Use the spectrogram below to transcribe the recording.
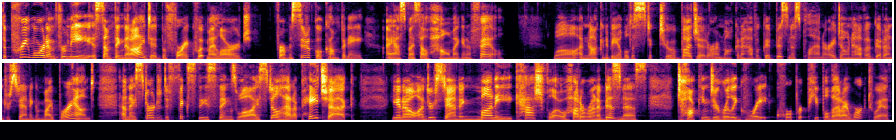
the pre mortem for me is something that I did before I quit my large pharmaceutical company, I asked myself, how am I going to fail? Well, I'm not going to be able to stick to a budget, or I'm not going to have a good business plan, or I don't have a good understanding of my brand. And I started to fix these things while I still had a paycheck, you know, understanding money, cash flow, how to run a business, talking to really great corporate people that I worked with.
